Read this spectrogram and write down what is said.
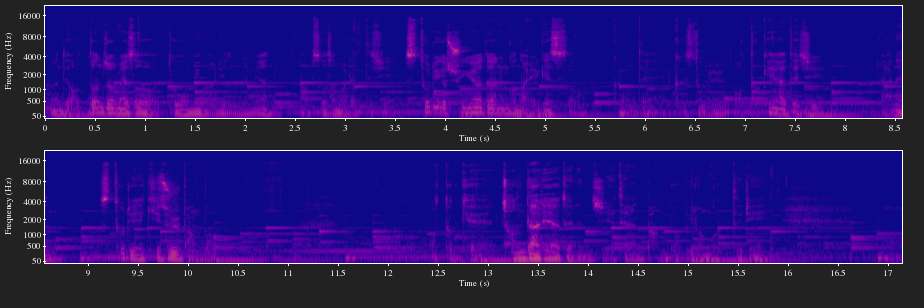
그런데 어떤 점에서 도움이 많이 됐냐면 앞서서 말했듯이 스토리가 중요하다는 건 알겠어. 그런데 그 스토리를 어떻게 해야 되지? 라는 어, 스토리의 기술 방법, 어, 어떻게 전달해야 되는지에 대한 방법 이런 것들이 어,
